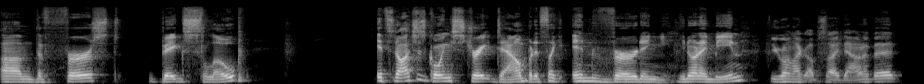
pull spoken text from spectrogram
um, the first big slope, it's not just going straight down, but it's like inverting. You know what I mean? You're going like upside down a bit.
